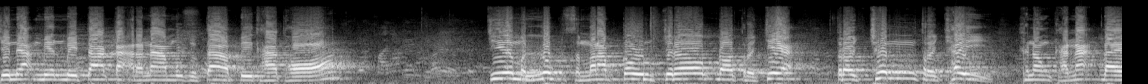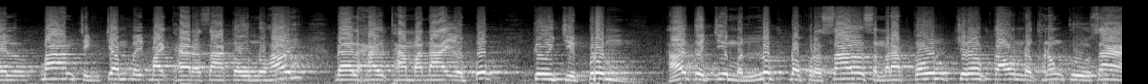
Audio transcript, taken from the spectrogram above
ជាអ្នកមានមេត្តាករណាមុទតាពីខាធរ ជាមលុបសម្រាប់កូនជ្រោកដល់ត្រជាក់ត្រឈិនត្រឆៃក្នុងខណៈដែលបានចិញ្ចឹមបីបាច់ថែរក្សាកូននោះហើយ ដែលហៅថាម្ដាយឪពុក គឺជាព្រំហើយក៏ជាមលុបដ៏ប្រសើរសម្រាប់កូនជ្រោកកោននៅក្នុងគ្រួសារ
